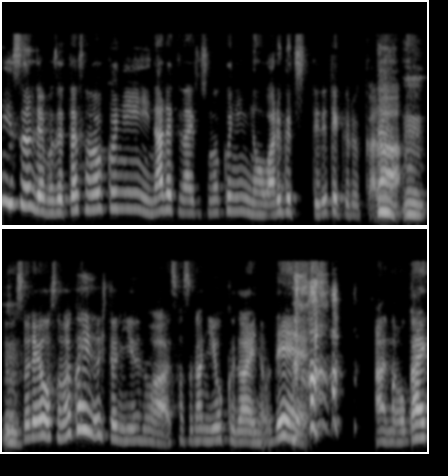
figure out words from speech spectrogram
国に住んでも絶対その国に慣れてないとその国の悪口って出てくるから、うんうんうんでもそれをその国の人に言うのはさすがに良くないので、あの、外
